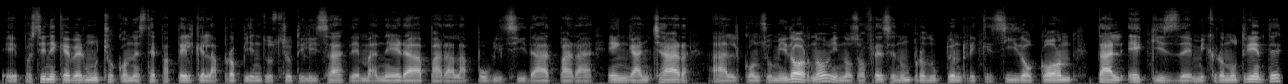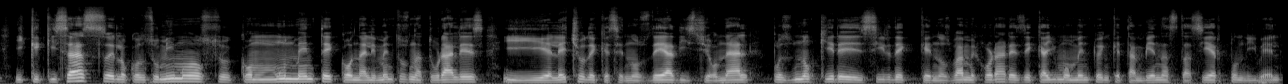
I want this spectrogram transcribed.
Eh, pues tiene que ver mucho con este papel que la propia industria utiliza de manera para la publicidad, para enganchar al consumidor, ¿no? Y nos ofrecen un producto enriquecido con tal X de micronutrientes y que quizás eh, lo consumimos comúnmente con alimentos naturales y el hecho de que se nos dé adicional pues no quiere decir de que nos va a mejorar, es de que hay un momento en que también hasta cierto nivel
